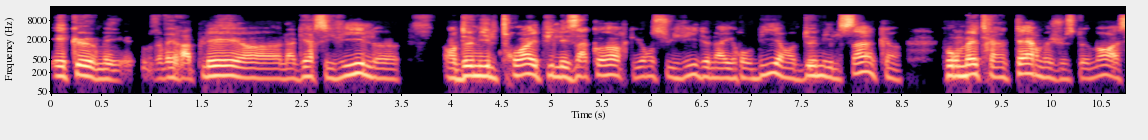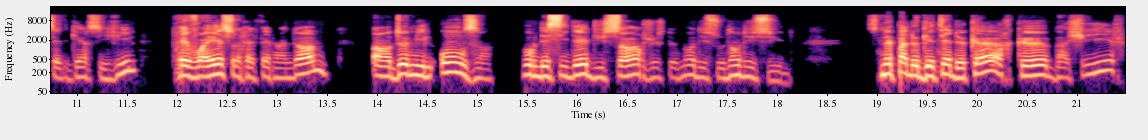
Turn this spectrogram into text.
et que, mais vous avez rappelé la guerre civile en 2003 et puis les accords qui ont suivi de Nairobi en 2005 pour mettre un terme justement à cette guerre civile, prévoyait ce référendum en 2011 pour décider du sort justement du Soudan du Sud. Ce n'est pas de gaieté de cœur que Bachir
